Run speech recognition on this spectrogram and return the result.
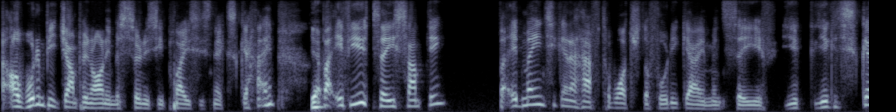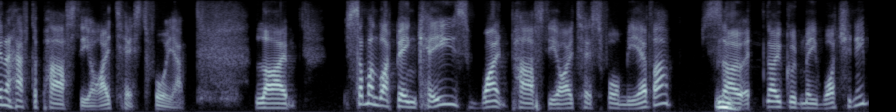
I wouldn't be jumping on him as soon as he plays his next game. Yep. But if you see something, but it means you're going to have to watch the footy game and see if you, you're going to have to pass the eye test for you. Like someone like Ben Keays won't pass the eye test for me ever. So mm. it's no good me watching him.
